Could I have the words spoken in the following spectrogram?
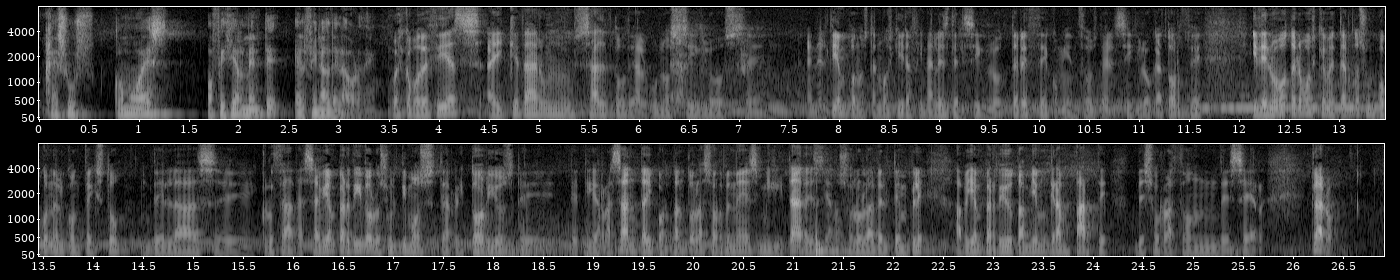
Jesús, cómo es oficialmente el final de la orden. Pues como decías, hay que dar un salto de algunos siglos en, el tiempo. Nos tenemos que ir a finales del siglo XIII, comienzos del siglo XIV. Y de nuevo tenemos que meternos un poco en el contexto de las eh, cruzadas. Se habían perdido los últimos territorios de, de Tierra Santa y por tanto las órdenes militares, ya no solo la del Temple, habían perdido también gran parte de su razón de ser. Claro,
